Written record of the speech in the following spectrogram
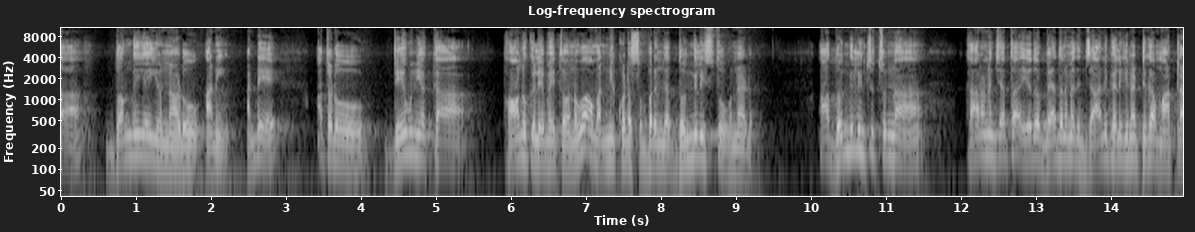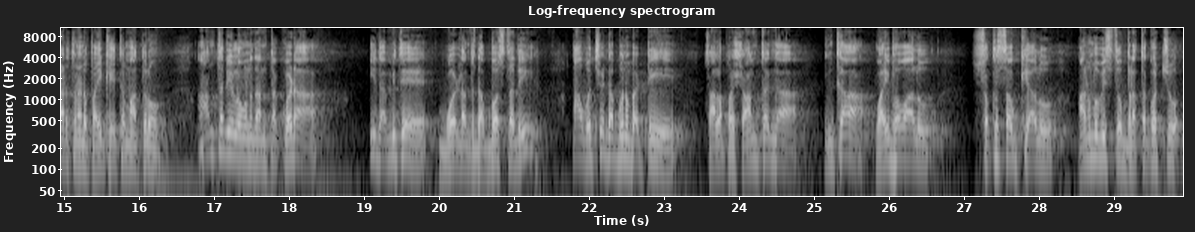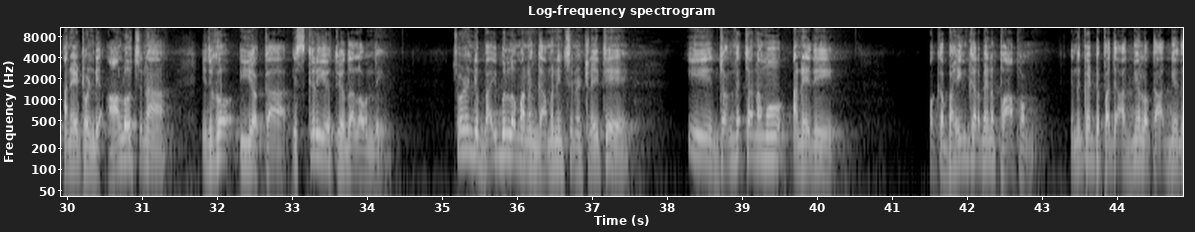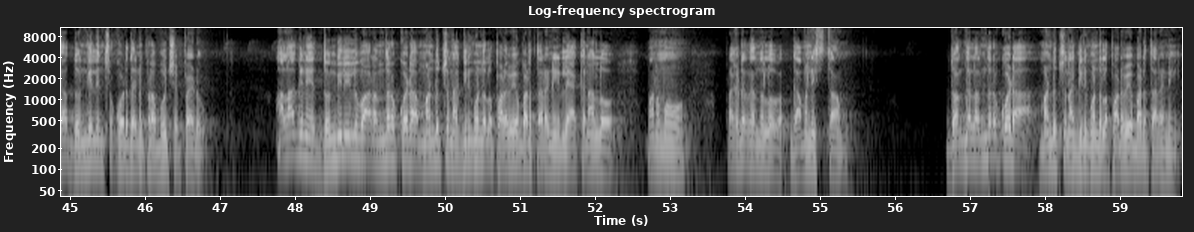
దొంగ అయి ఉన్నాడు అని. అంటే అతడు దేవుని యొక్క కానుకలు ఏమైతే ఉన్నావో అవన్నీ కూడా శుభ్రంగా దొంగిలిస్తూ ఉన్నాడు. ఆ దొంగిలించుచున్న కారణం చేత ఏదో బేదల మీద జాలి కలిగినట్టుగా మాట్లాడుతున్నాడు. పైకైతే మాత్రం ఆంతర్యంలో ఉన్నదంతా కూడా ఇది అమ్మితే బోల్డ్ అంత డబ్బు వస్తుంది. ఆ వచ్చే డబ్బును బట్టి చాలా ప్రశాంతంగా ఇంకా వైభవాలు సుఖ సౌఖ్యాలు అనుభవిస్తూ బ్రతకొచ్చు అనేటువంటి ఆలోచన ఇదిగో ఈ యొక్క ఇస్కరియోత్ యుధాలో ఉంది. చూడండి బైబిల్లో మనం గమనించినట్లయితే ఈ దొంగతనము అనేది ఒక భయంకరమైన పాపం. ఎందుకంటే పది ఆజ్ఞలు ఒక ఆజ్ఞగా దొంగిలించకూడదని ప్రభు చెప్పాడు. అలాగనే దొంగిలీలు వారందరూ కూడా మండుచున్న అగ్నిగుండలో పడవేయబడతారని లేఖనాల్లో మనము ప్రకటన గ్రంథంలో గమనిస్తాం. దొంగలందరూ కూడా మండుచున్న అగ్నిగుండలో పడవేయబడతారని.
